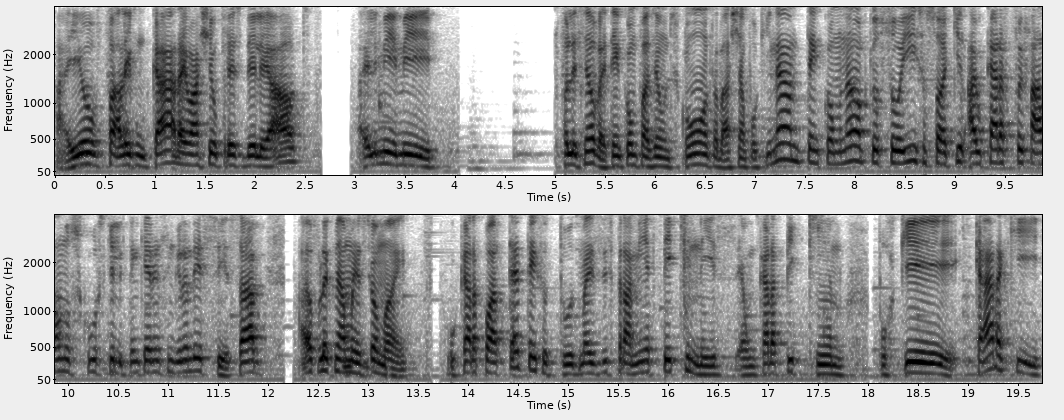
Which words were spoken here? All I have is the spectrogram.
Aí eu falei com o cara, eu achei o preço dele alto, aí ele me... me... Falei assim, ó, velho, tem como fazer um desconto, abaixar um pouquinho? Não, não tem como não, porque eu sou isso, eu sou aquilo. Aí o cara foi falando os cursos que ele tem, querendo se engrandecer, sabe? Aí eu falei com minha mãe, seu mãe, o cara pode até ter isso tudo, mas isso pra mim é pequenez, é um cara pequeno. Porque cara que,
